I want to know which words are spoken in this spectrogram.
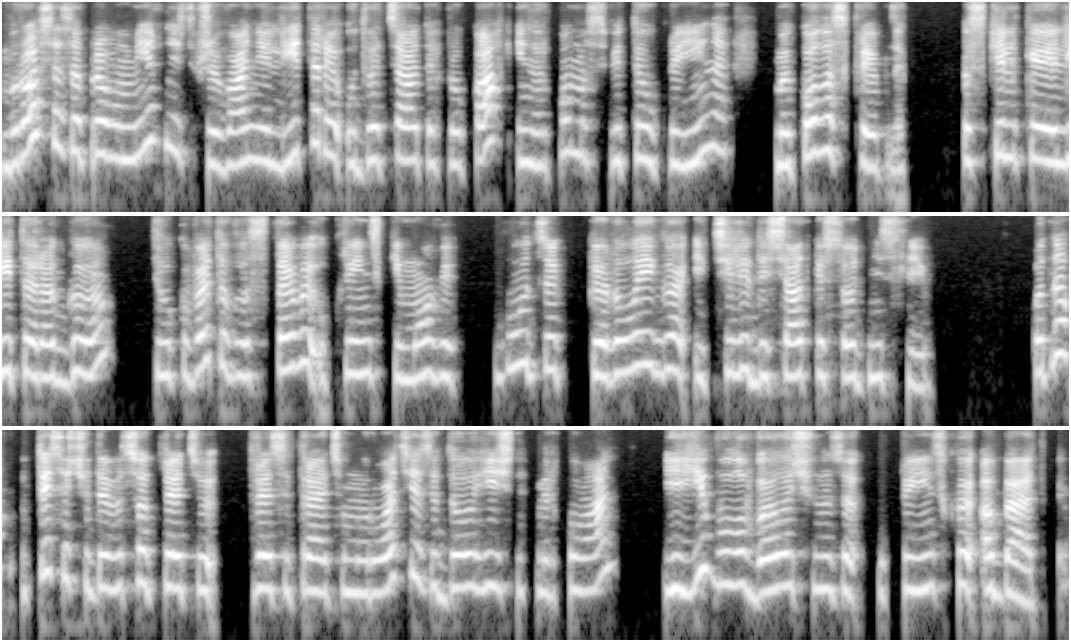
Боровся за правомірність вживання літери у 20-х роках і нарком освіти України Микола Скрипник, оскільки літера Г цілковито властивий українській мові гудзик, кирлига і цілі десятки сотні слів. Однак у 1933 році з ідеологічних міркувань її було вилучено з української абетки.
